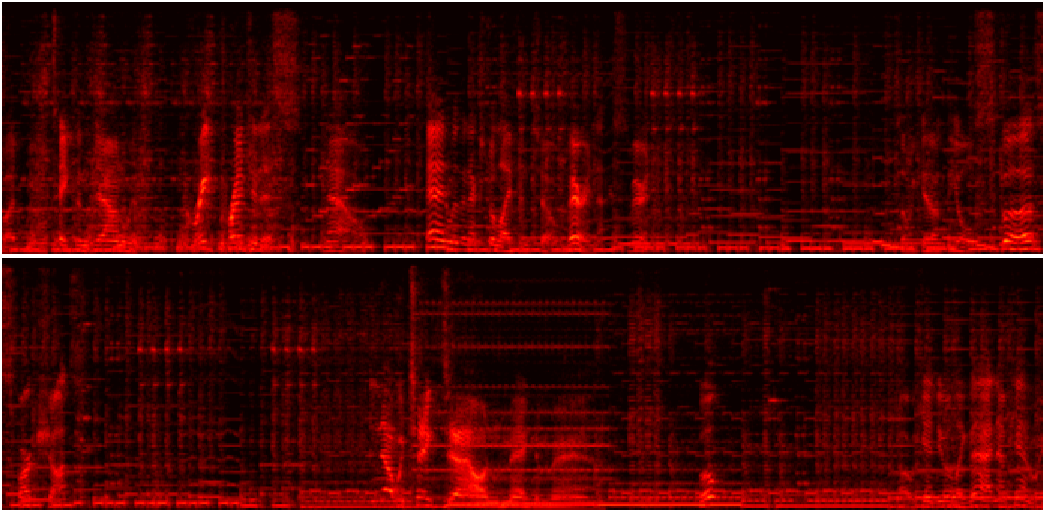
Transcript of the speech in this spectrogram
But we will take them down with great prejudice now, and with an extra life in tow. Very nice, very nice. So we get out the old spur, spark shots. Now we take down Magnet Man. Oh. Oh, we can't do it like that now, can we?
